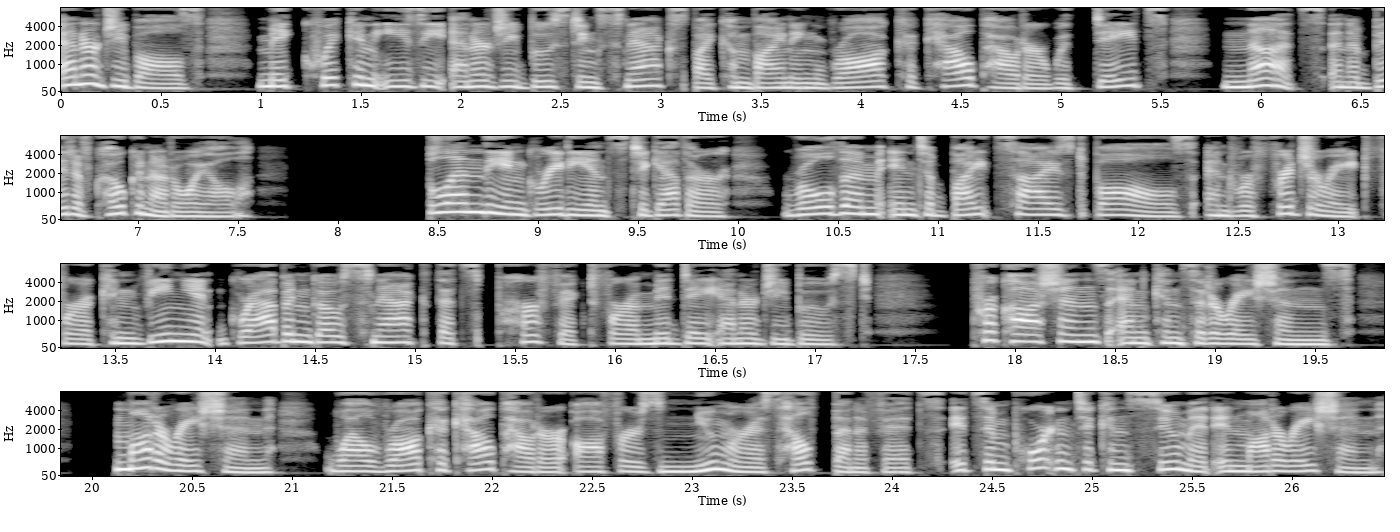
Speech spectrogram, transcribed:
Energy balls make quick and easy energy boosting snacks by combining raw cacao powder with dates, nuts, and a bit of coconut oil. Blend the ingredients together, roll them into bite-sized balls, and refrigerate for a convenient grab-and-go snack that's perfect for a midday energy boost. Precautions and considerations. Moderation. While raw cacao powder offers numerous health benefits, it's important to consume it in moderation.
